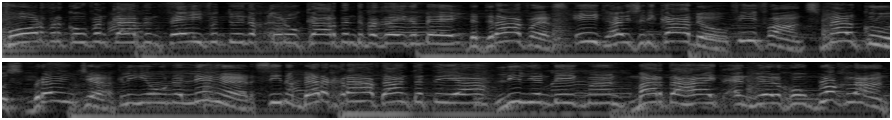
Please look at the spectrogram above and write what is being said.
Voorverkoop van kaarten 25 euro kaarten te verkrijgen bij De Dravers, Eethuis Ricardo, Vivant, Smelkroes, Bruintje, Cleone Linger, Sine Berggraaf, Tante Thea, Lilian Deekman, Marta Hyde en Wilgo Blokland.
